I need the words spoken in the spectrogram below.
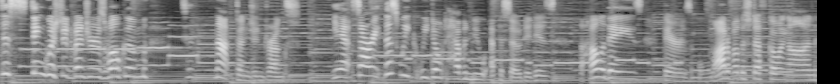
Distinguished adventurers, welcome to Not Dungeon Drunks. Yeah, sorry, this week we don't have a new episode. It is the holidays, there's a lot of other stuff going on.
